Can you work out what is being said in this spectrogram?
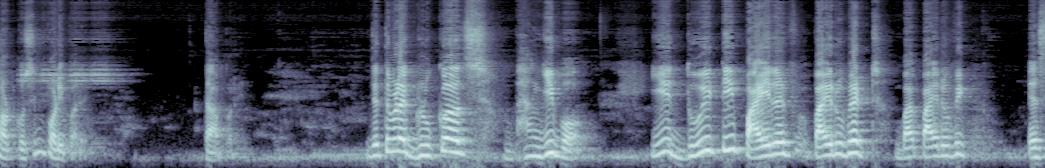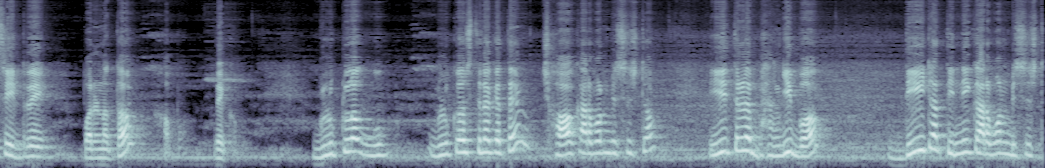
सर्ट क्वेश्चन पड़ी पारे जिते बड़े ग्लुकोज भांग ये दुईटी पायरुभेट पायरुभिक एसीड्रे परिणत हम देख ग्लुक ग्लुकोज थी के छबन विशिष्ट ये जो भांग দুইটা তিন কার্বন বিশিষ্ট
